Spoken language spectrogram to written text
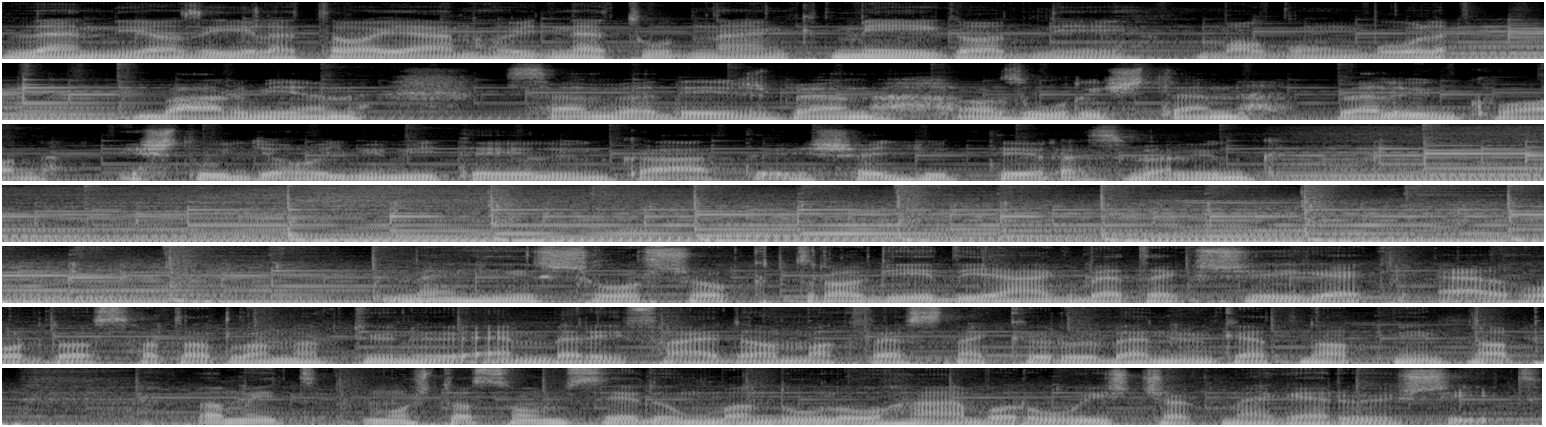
lenni az élet alján, hogy ne tudnánk még adni magunkból. Bármilyen szenvedésben az Úristen velünk van, és tudja, hogy mi mit élünk át, és együtt érez velünk. Nehéz sorsok, tragédiák, betegségek, elhordozhatatlannak tűnő emberi fájdalmak vesznek körül bennünket nap mint nap, amit most a szomszédunkban dúló háború is csak megerősít.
